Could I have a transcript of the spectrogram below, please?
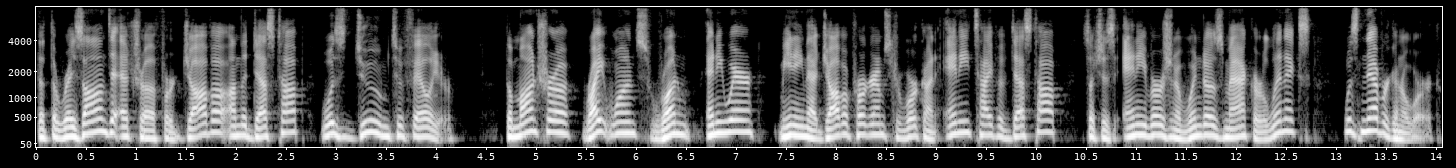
that the raison d'etre for Java on the desktop was doomed to failure. The mantra, write once, run anywhere, meaning that Java programs could work on any type of desktop, such as any version of Windows, Mac, or Linux, was never going to work.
